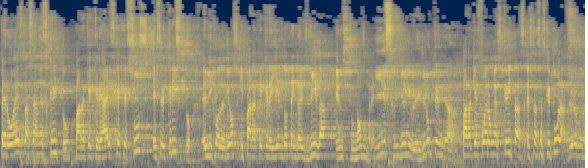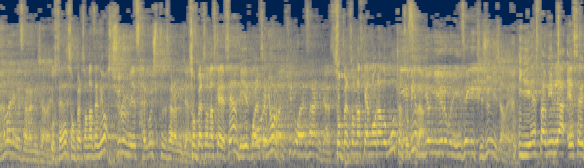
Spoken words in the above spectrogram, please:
pero estas se han escrito para que creáis que Jesús es el Cristo, el Hijo de Dios, y para que creyendo tengáis vida en su nombre. 이 성경이 왜 기록됐냐? ¿Para qué fueron escritas estas escrituras? 여러분 하나님의 사람이잖아요. Ustedes son personas de Dios, 주를 위해 살고 싶은 사람이잖아요. son personas que desean vivir por el Señor, 오랫동안 기도한 사람이지 않습니까? son personas que han orado mucho en 이 su vida. 성경이 여러분 인생의 기준이잖아요. Y esta Biblia es el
